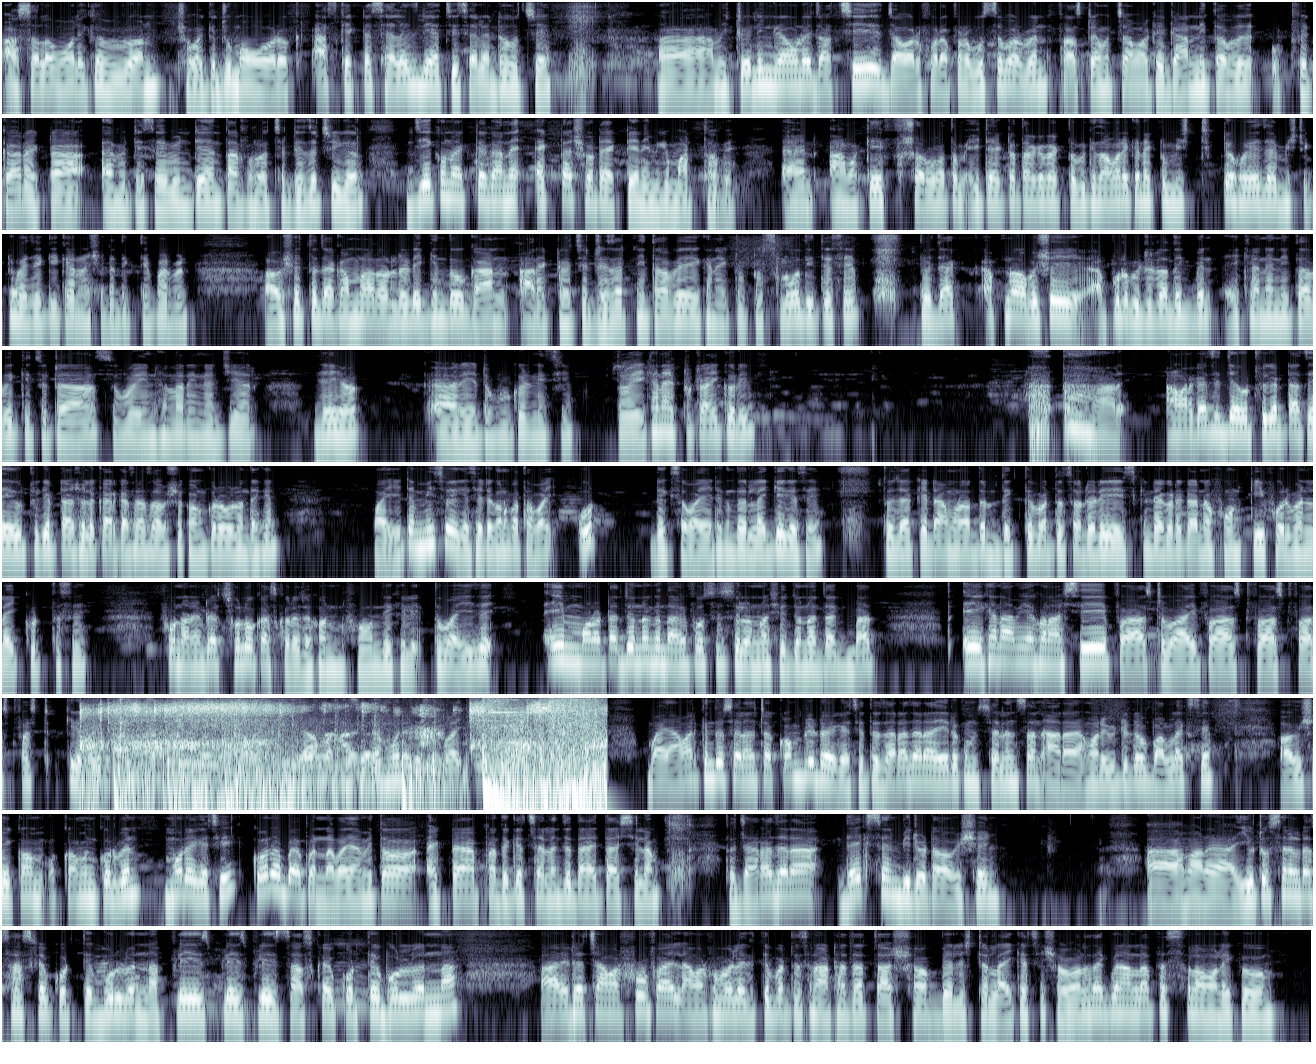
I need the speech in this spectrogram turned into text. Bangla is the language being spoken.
আসসালামু আলাইকুম ইব্রান সবাইকে জুমা মোবারক। আজকে একটা চ্যালেঞ্জ নিয়ে যাচ্ছি চ্যালেঞ্জটা হচ্ছে আমি ট্রেনিং গ্রাউন্ডে যাচ্ছি, যাওয়ার পর আপনারা বুঝতে পারবেন ফার্স্ট টাইম হচ্ছে আমাকে গান নিতে হবে উঠফেকার একটা এমএটি সেভেন্টিন তারপর হচ্ছে ডেজার্ট ট্রিগার যে কোনো একটা গানে একটা শটে একটা এনিমিকে মারতে হবে। অ্যান্ড আমাকে সর্বপ্রথম এটা একটা টার্গেট রাখতে হবে, কিন্তু আমার এখানে একটু মিস্টেকটা হয়ে যায় মিস্টেকটা হয়ে যায় কী কারণে সেটা দেখতে পারবেন। অবশ্যই তো দেখ, আমরা অলরেডি কিন্তু গান আর একটা হচ্ছে ডেজার্ট নিতে হবে, এখানে একটু একটু স্লো দিতেছে। তো যাক, আপনারা অবশ্যই পুরো ভিডিওটা দেখবেন। এখানে নিতে হবে কিছুটা সুপার ইনহেলার এনার্জি আর যাই হোক, আর এটা ভুল করে নিচ্ছি তো এখানে একটু ট্রাই করি। আর আমার কাছে যে উডফিকারটা আছে, এই উডফিকারটা আসলে কার কাছে আছে অবশ্যই কমেন্ট করে বলুন, দেখেন। ভাই, এটা মিস হয়ে গেছে, এটা কোনো কথা, ভাই। উঠ, দেখছ, ভাই, এটা কিন্তু লাগিয়ে গেছে। তো যাক, এটা আমরা ওদের দেখতে পারতেছি অলরেডি স্ক্রিন রেকর্ডের কারণে ফোন কী পরিমাণ লাইক করতেছে। ফোন অনেকটা স্লো কাজ করে যখন ফোন দিয়ে খেলি। তো ভাই, এই যে, এই মরাটার জন্য কিন্তু আমি প্রস্তুত ছিলাম না সেই জন্য যাক, বাদ। তো এইখানে আমি এখন আসছি ফার্স্ট ভাই ফার্স্ট ফার্স্ট ফার্স্ট ফার্স্ট মরে গেছে, ভাই। ভাই, আমার কিন্তু চ্যালেঞ্জটা কমপ্লিট হয়ে গেছে। তো যারা যারা এরকম চ্যালেঞ্জ চান, আর আমার ভিডিওটাও ভালো লাগছে, অবশ্যই কম কমেন্ট করবেন। মরে গেছি, কোনো ব্যাপার না, ভাই। আমি তো একটা আপনাদেরকে চ্যালেঞ্জে দায়িত্ব আসছিলাম। তো যারা যারা দেখছেন ভিডিওটা, অবশ্যই আমার ইউটিউব চ্যানেলটা সাবস্ক্রাইব করতে ভুলবেন না। প্লিজ প্লিজ প্লিজ সাবস্ক্রাইব করতে ভুলবেন না। আর এটা হচ্ছে আমার প্রোফাইল আমার প্রোফাইলে দেখতে পারতেছেন আট হাজার চারশো বিয়াল্লিশটা লাইক আছে। সবাই ভালো থাকবেন, আল্লাহ হাফেজ সালামু আলাইকুম।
